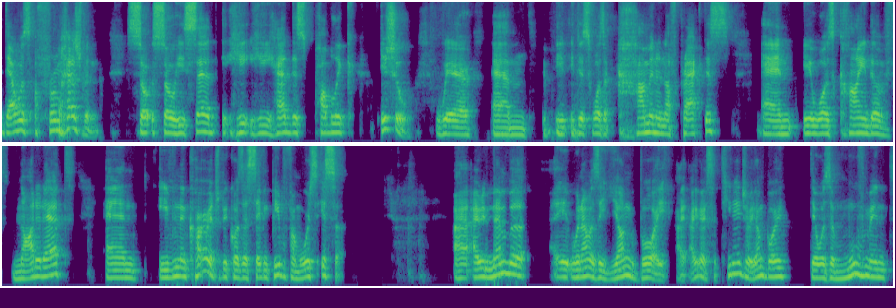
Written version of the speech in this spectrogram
That was from Cheshbon. So so he said he he had this public issue where um, it, it, this was a common enough practice and it was kind of nodded at and even encouraged because they're saving people from worse Issa. I, I remember I, when I was a young boy, I, I guess a teenager, a young boy, there was a movement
